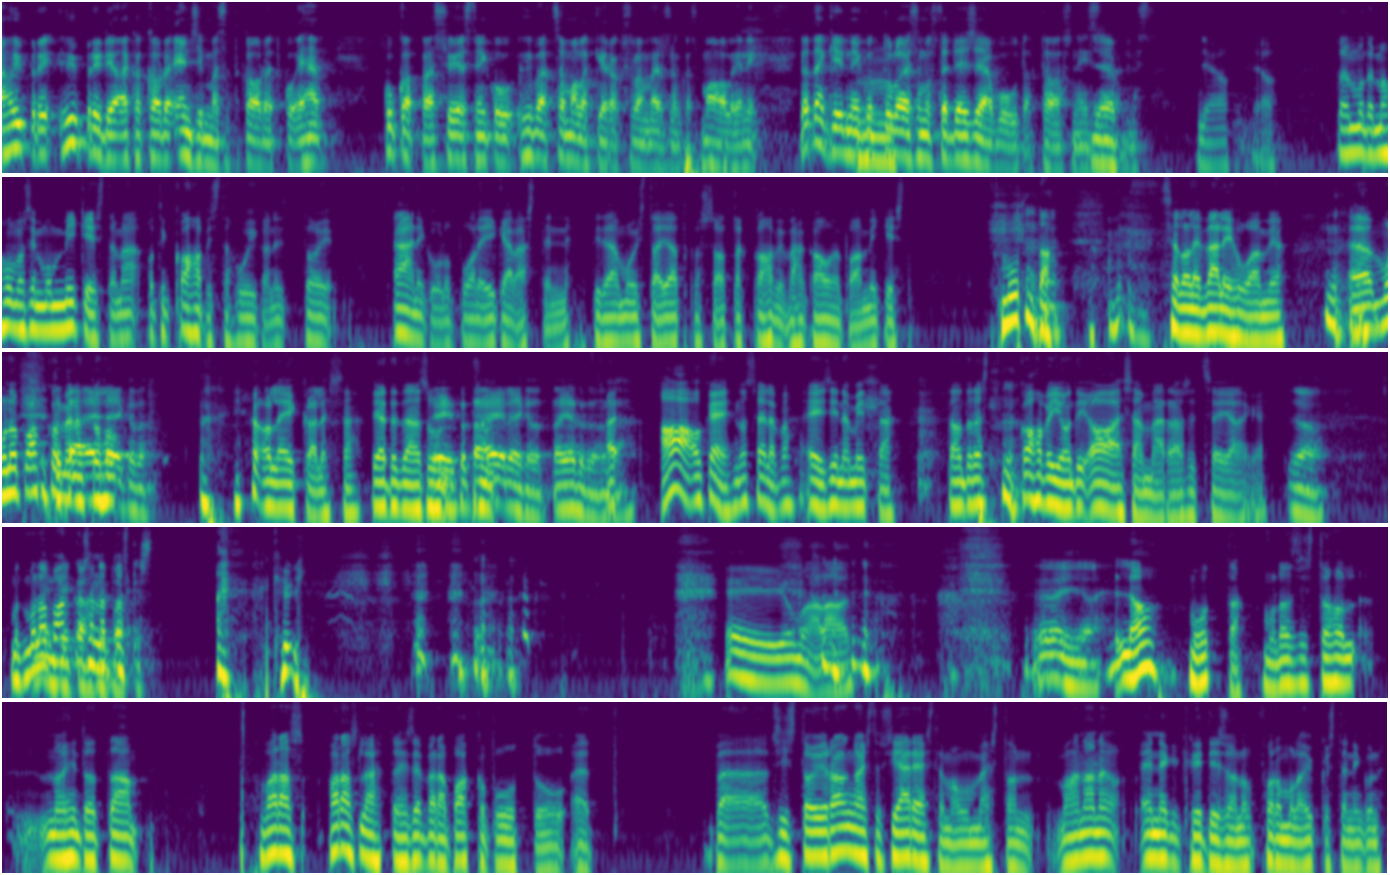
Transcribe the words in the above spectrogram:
hybridi-aikakauden ensimmäiset kaudet, kun eihän kuka päässyt edes niin kuin hyvät samalla kierroksella Mersun kanssa maaliin, niin jotenkin niin kuin mm. tulee semmoista déjà vuuta taas niistä yep. Joo, joo. Toi muuten mä huomasin mun mikistä, mä otin kahvista huika, niin toi ääni kuuluu puoli ikävästi, niin pitää muistaa jatkossa ottaa kahvi vähän kauempaa mikistä. Mutta sellainen välihuomio. Mun on pakko mennä tuohon... Joo, leikkailessa. Jätetään sun... Ei, tätä sun... ei leikata, tätä jätetään tähän. Aa, okei, okay, no selvä. Ei siinä mitään. Tää on tällaista kahvijuonti ASMR sitten sen jälkeen. Joo. Mut mun on pakko sanoa tosta... Kyllä. ei jumala. Ei, ei. No, mutta mulla on siis tuohon noihin tota, varas, varaslähtöihin sen verran pakko puuttuu, että siis toi rangaistusjärjestelmä mun mielestä on, mä oon aina ennenkin kritisoinut Formula 1 niin kuin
